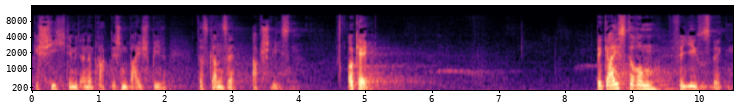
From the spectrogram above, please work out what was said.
Geschichte, mit einem praktischen Beispiel das Ganze abschließen. Okay. Begeisterung für Jesus wecken.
